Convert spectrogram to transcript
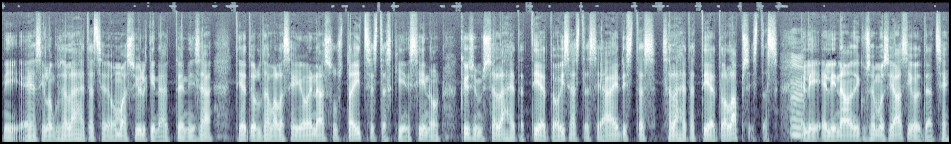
niin eihän silloin kun sä lähetät sen oma sylkinäytteen, niin sä tietyllä tavalla se ei ole enää susta itsestäsi kiinni. Siinä on kysymys, sä lähetät tietoa isästäsi ja äidistäsi, sä lähetät tietoa lapsistasi. Mm. Eli, eli nämä on niin semmoisia asioita, että se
